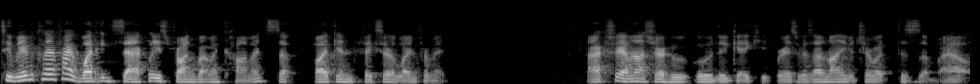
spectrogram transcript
Two, maybe clarify what exactly is wrong about my comments so I can fix it or learn from it. Actually, I'm not sure who, who the gatekeeper is because I'm not even sure what this is about.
